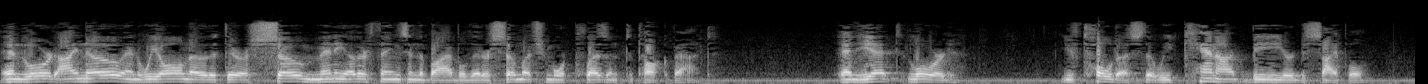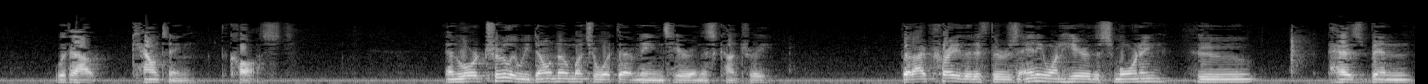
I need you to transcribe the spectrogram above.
And Lord, I know and we all know that there are so many other things in the Bible that are so much more pleasant to talk about. And yet, Lord, you've told us that we cannot be your disciple without counting the cost. And Lord, truly, we don't know much of what that means here in this country. But I pray that if there's anyone here this morning who has been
